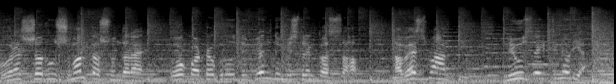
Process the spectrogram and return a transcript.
भुवनेश्वर सुमंत सुंदराय और कटक दिव्यंदु मिश्र नवेश महांती न्यूज एटीन ओडिया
